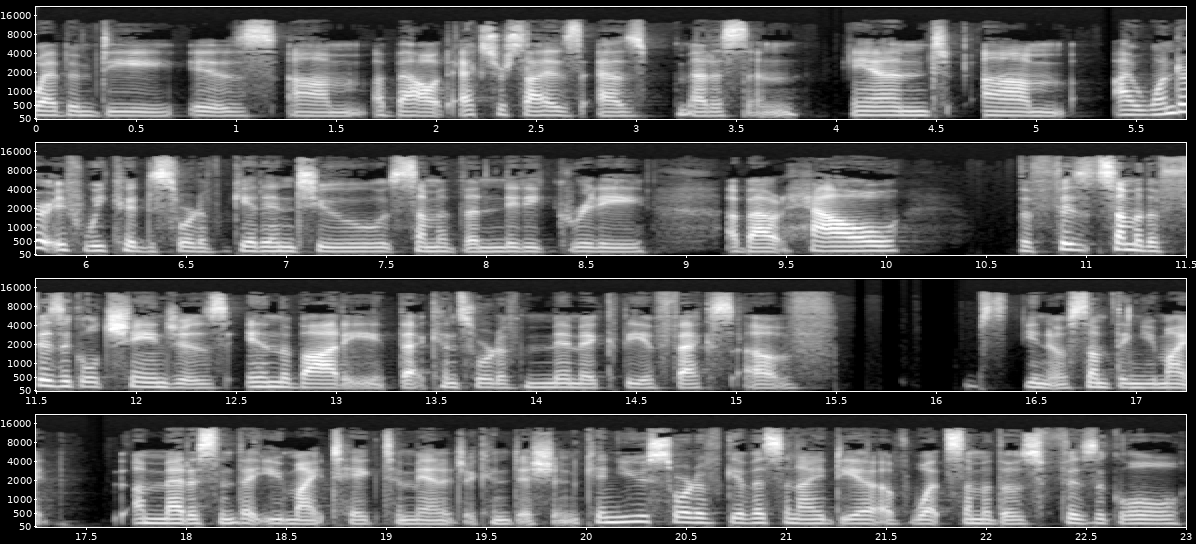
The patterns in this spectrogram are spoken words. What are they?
WebMD is um, about exercise as medicine. And um, I wonder if we could sort of get into some of the nitty gritty about how the phys- some of the physical changes in the body that can sort of mimic the effects of, you know, something you might a medicine that you might take to manage a condition. Can you sort of give us an idea of what some of those physical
